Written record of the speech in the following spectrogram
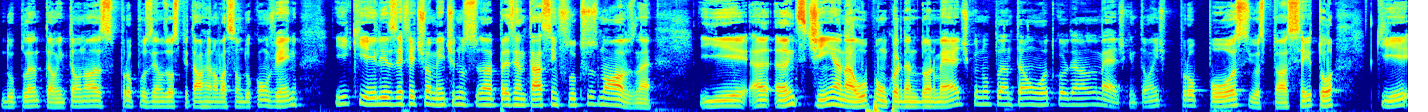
do plantão. Então nós propusemos ao hospital renovação do convênio e que eles efetivamente nos apresentassem fluxos novos, né? E a, antes tinha na UPA um coordenador médico e no plantão outro coordenador médico. Então a gente propôs, e o hospital aceitou, que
